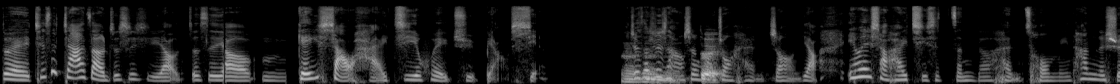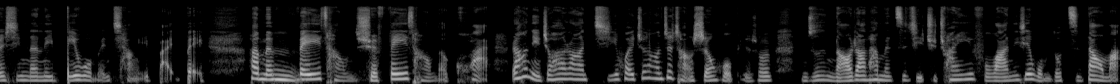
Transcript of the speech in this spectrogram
对，其实家长就是也要，就是要，嗯，给小孩机会去表现。我觉得在日常生活中很重要，嗯、因为小孩其实真的很聪明，他们的学习能力比我们强一百倍，他们非常、嗯、学非常的快。然后你就要让他机会，就让日常生活，比如说你就是你要让他们自己去穿衣服啊，那些我们都知道嘛。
